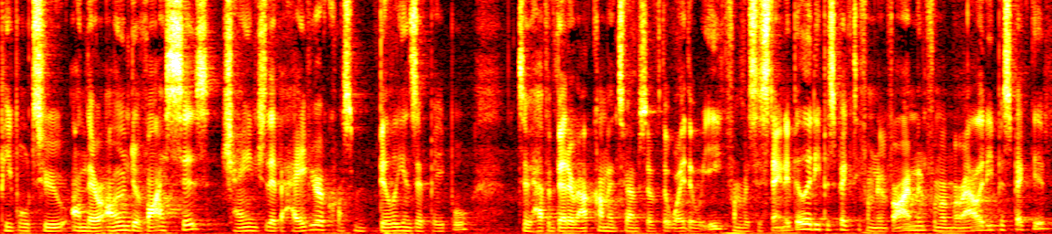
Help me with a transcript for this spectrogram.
people to, on their own devices, change their behavior across billions of people to have a better outcome in terms of the way that we eat, from a sustainability perspective, from an environment, from a morality perspective,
